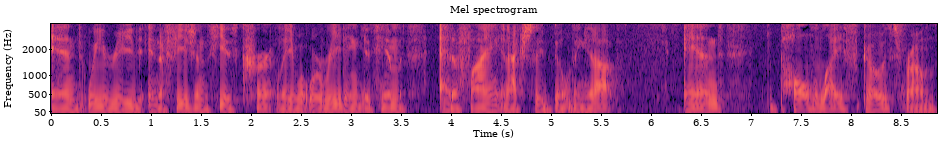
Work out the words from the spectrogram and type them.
And we read in Ephesians, he is currently, what we're reading is him edifying and actually building it up. And Paul's life goes from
